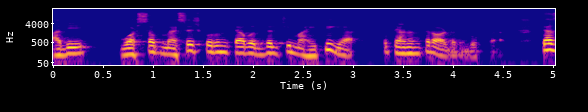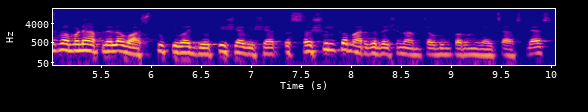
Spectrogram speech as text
आधी व्हॉट्सअप मेसेज करून त्याबद्दलची माहिती घ्या. त्यानंतर ऑर्डर बुक करा. त्याचप्रमाणे आपल्याला वास्तू किंवा ज्योतिष या विषयातलं सशुल्क मार्गदर्शन आमच्याकडून करून घ्यायचं असल्यास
